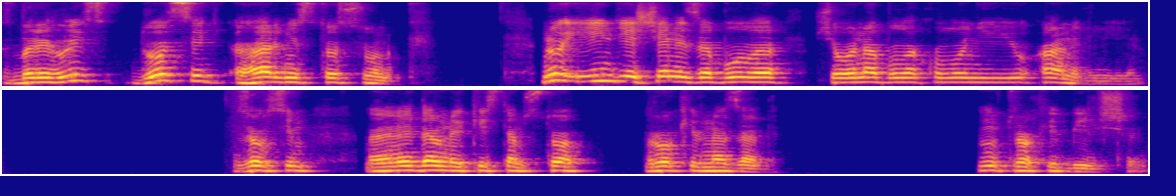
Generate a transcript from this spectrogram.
збереглись досить гарні стосунки. Ну і Індія ще не забула, що вона була колонією Англії. Зовсім е, недавно, якісь там 100 років назад. Ну, трохи більше.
